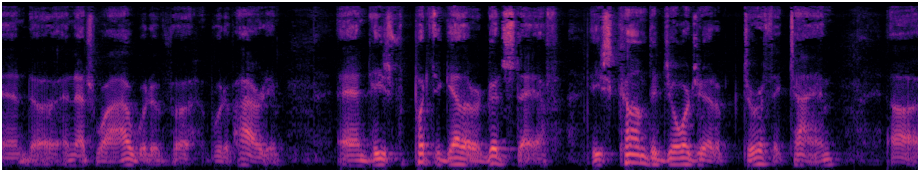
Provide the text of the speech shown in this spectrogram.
and uh, and that's why I would have uh, would have hired him. And he's put together a good staff. He's come to Georgia at a terrific time. Uh,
